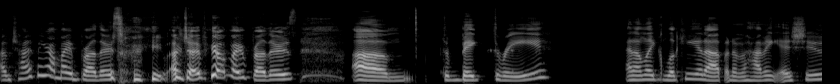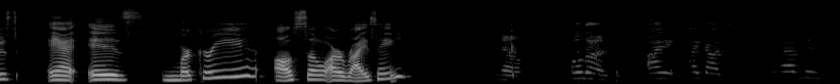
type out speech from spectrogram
I'm trying to figure out my brother's. I'm trying to figure out my brother's um the big three. And I'm like looking it up and I'm having issues. And is Mercury also our rising? No. Hold on. I I got you. Do you have his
